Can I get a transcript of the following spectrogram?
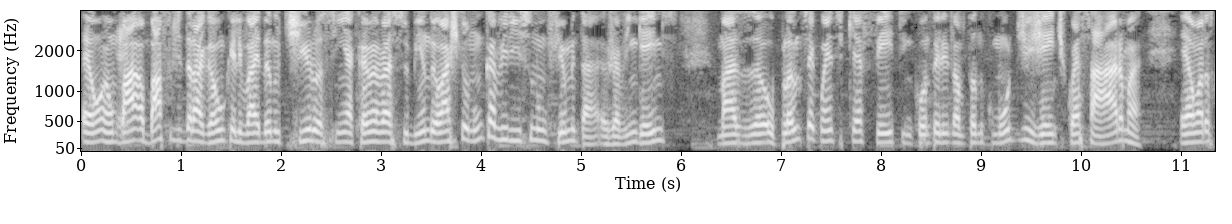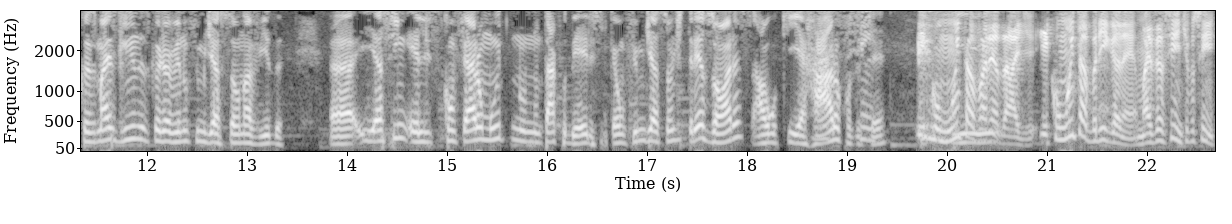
É um, é um ba- bafo de dragão que ele vai dando tiro assim, a câmera vai subindo. Eu acho que eu nunca vi isso num filme, tá? Eu já vi em games, mas uh, o plano de sequência que é feito enquanto ele tá lutando com um monte de gente com essa arma é uma das coisas mais lindas que eu já vi num filme de ação na vida. Uh, e assim, eles confiaram muito no, no taco deles, porque é um filme de ação de três horas, algo que é raro Ah, sim. acontecer. E com muita E- variedade. E com muita briga, né? Mas assim, tipo assim,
